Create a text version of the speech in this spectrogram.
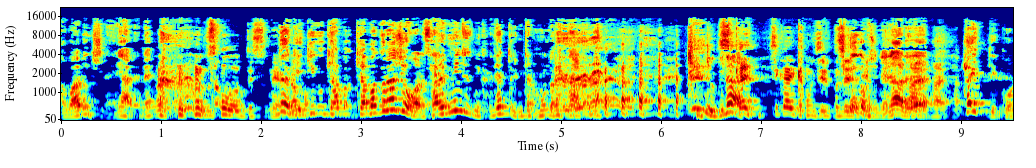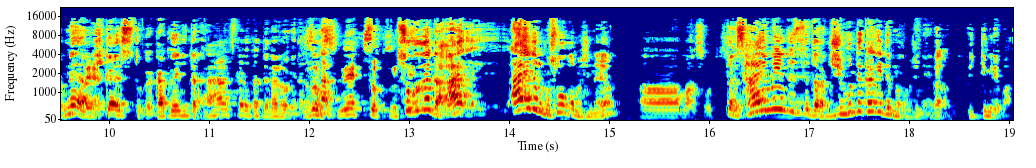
あ悪い気しないね、あれね。え。そうですね。だから結局キャバ、キャバクラ嬢は催眠術にかけ合ってるみたいなもんだからな、あれね。結局な。近い、近いかもしれませんね。近いかもしれないな、あれね。はいはいはい。入って、これね、控室とか学園に行ったら、ああ、疲れたってなるわけだからな。そうですね。そうですね。そこがだ、アイドルもそうかもしれないよ。ああ、まあそうですだから催眠術ってだから自分でかけてるのかもしれない。だから言ってみれば。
